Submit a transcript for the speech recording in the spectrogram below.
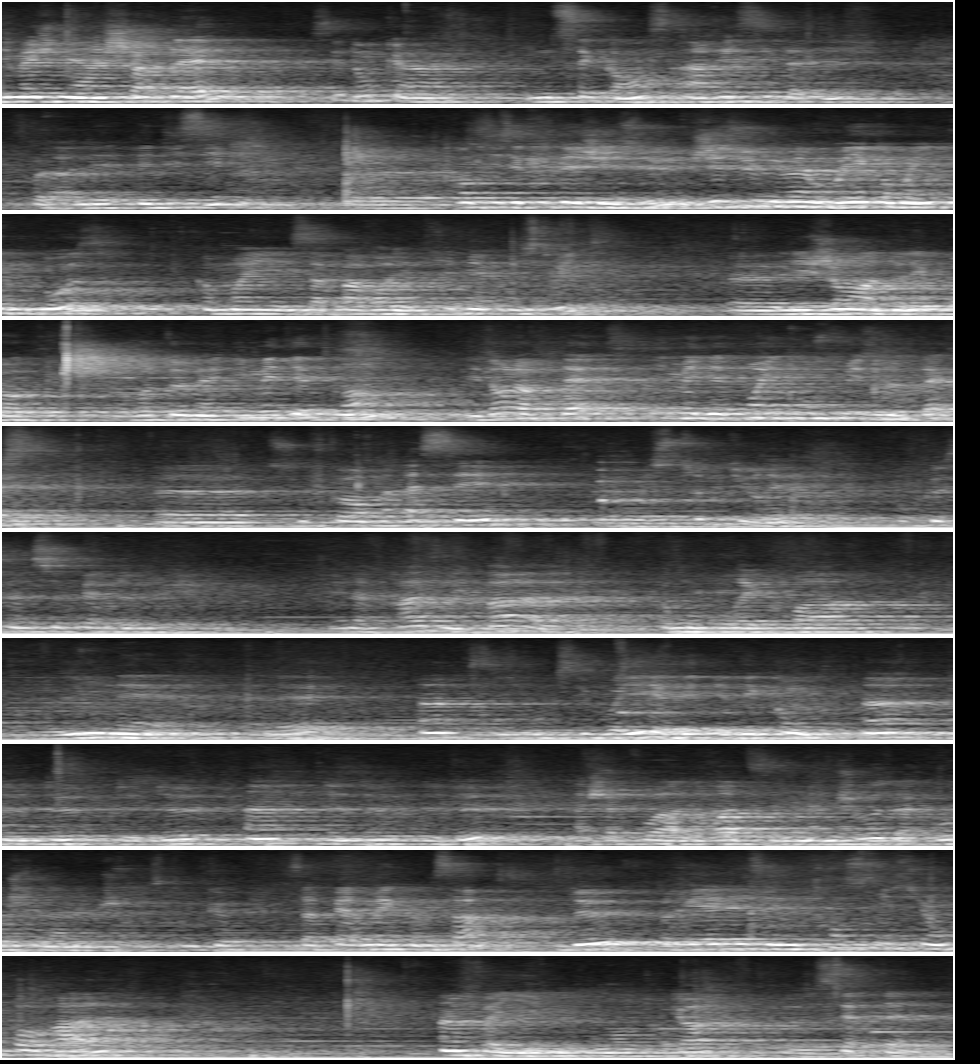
Imaginez un chapelet, c'est donc un- une séquence, un récitatif. Voilà, les, les disciples, euh, quand ils écoutaient Jésus, Jésus lui-même, vous voyez comment il compose, comment sa parole est très bien construite. Euh, les gens de l'époque retenaient immédiatement, et dans leur tête, immédiatement, ils construisent le texte euh, sous forme assez structurée pour que ça ne se perde plus. Et la phrase n'est pas, comme on pourrait croire, linéaire. Si vous, voyez, il y, a des, comptes 1, 2, 2, 2, 2, 1, 2, 2, 2, 2. À chaque fois, à droite, c'est la même chose, à gauche, c'est la même chose. Donc, euh, ça permet comme ça de réaliser une transmission orale infaillible, ou en tout cas euh, certaine,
